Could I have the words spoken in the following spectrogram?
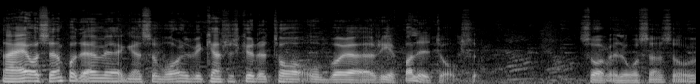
Nej, och sen på den vägen så var det vi kanske skulle ta och börja repa lite också. Sa vi då. Sen så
